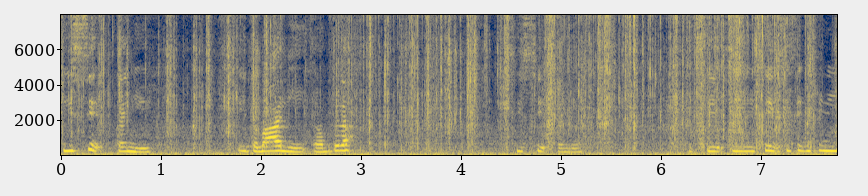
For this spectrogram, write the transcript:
Sisipkan dia. Kita balik. Ha, betul lah. Sisipkan dia. Sisip, sisip, sisip ke sini.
